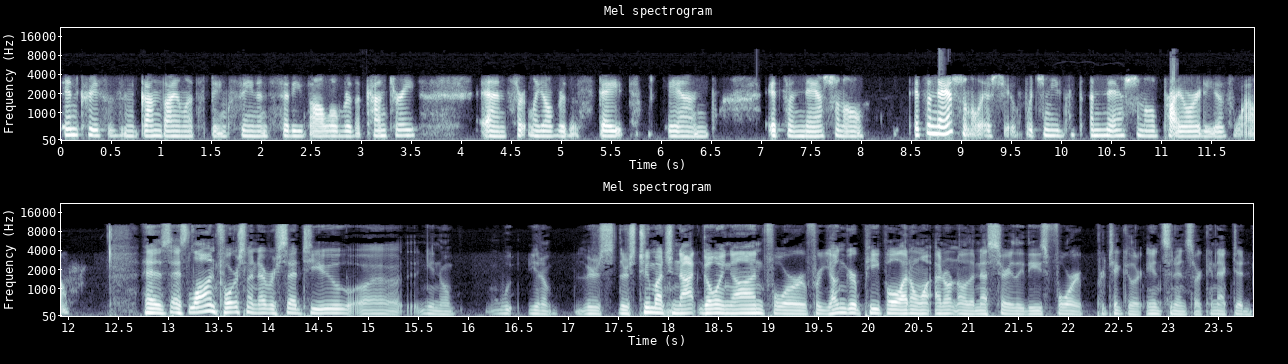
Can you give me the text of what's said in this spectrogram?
increases in gun violence being seen in cities all over the country, and certainly over the state. And it's a national it's a national issue, which needs a national priority as well. Has has law enforcement ever said to you, uh, you know, you know there's there's too much not going on for for younger people i don't want, i don't know that necessarily these four particular incidents are connected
